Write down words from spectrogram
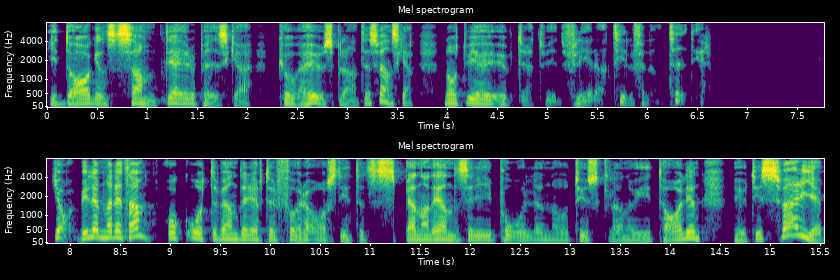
i dagens samtliga europeiska kungahus, bland annat det svenska. Något vi har ju utrett vid flera tillfällen tidigare. Ja, vi lämnar detta och återvänder efter förra avsnittets spännande händelser i Polen och Tyskland och Italien nu till Sverige,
